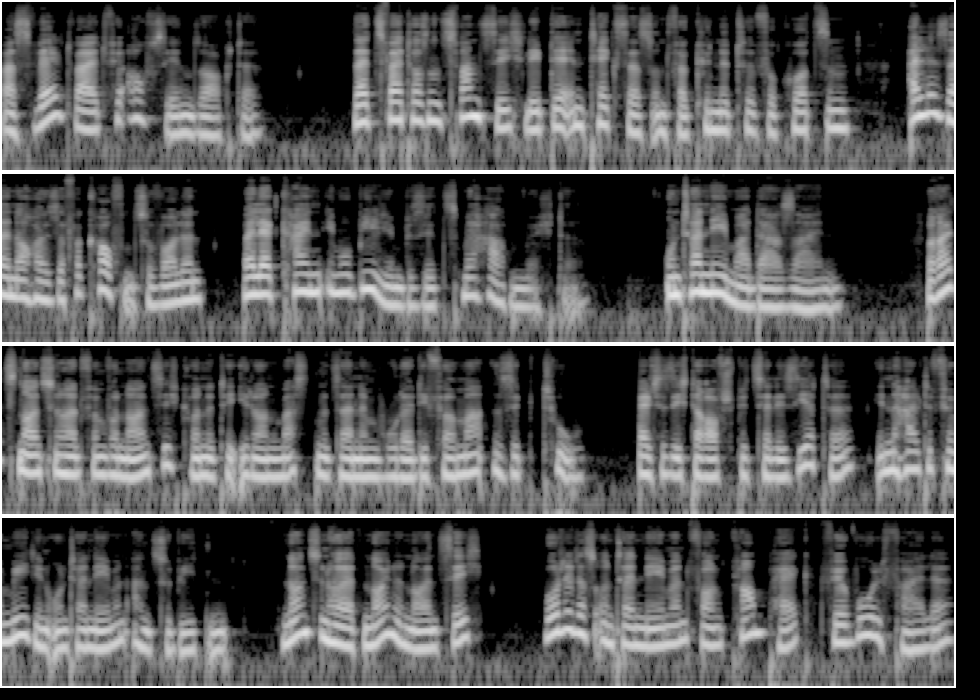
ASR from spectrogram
was weltweit für Aufsehen sorgte. Seit 2020 lebt er in Texas und verkündete vor kurzem, alle seine Häuser verkaufen zu wollen, weil er keinen Immobilienbesitz mehr haben möchte. Unternehmerdasein. Bereits 1995 gründete Elon Musk mit seinem Bruder die Firma Zip2, welche sich darauf spezialisierte, Inhalte für Medienunternehmen anzubieten. 1999 wurde das Unternehmen von Compaq für Wohlfeile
